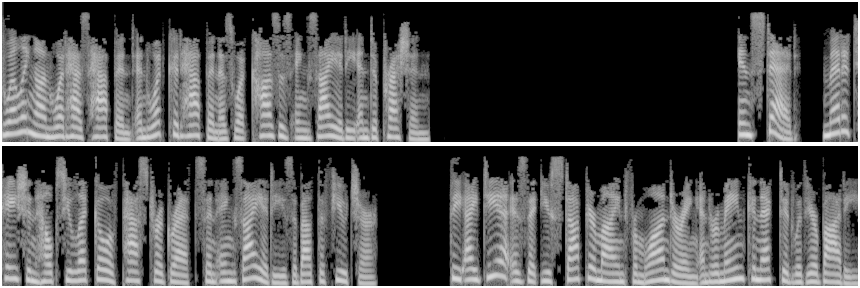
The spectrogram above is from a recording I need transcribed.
Dwelling on what has happened and what could happen is what causes anxiety and depression. Instead, meditation helps you let go of past regrets and anxieties about the future. The idea is that you stop your mind from wandering and remain connected with your body,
